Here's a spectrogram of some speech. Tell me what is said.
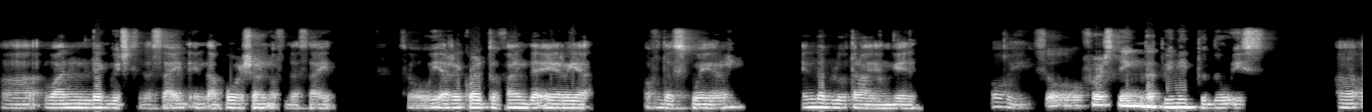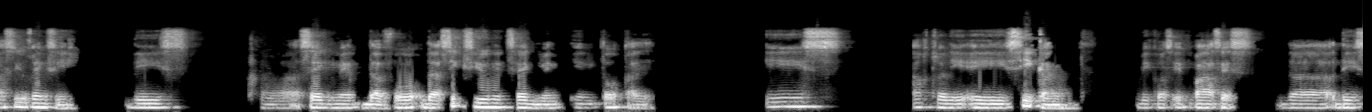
uh, one leg which is the side and a portion of the side. So we are required to find the area of the square in the blue triangle. Okay, so first thing that we need to do is, uh, as you can see, this uh, segment, the four, the six unit segment in total is actually a secant because it passes the this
